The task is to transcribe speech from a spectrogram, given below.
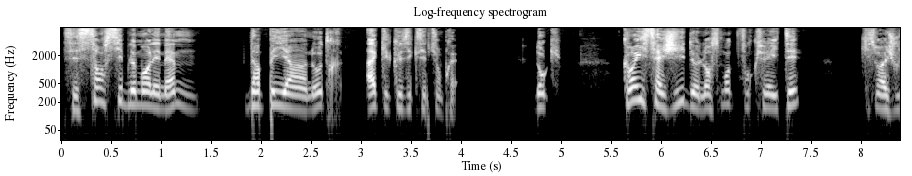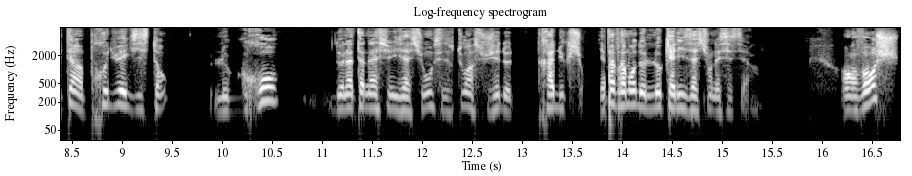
c'est sensiblement les mêmes d'un pays à un autre, à quelques exceptions près. Donc, quand il s'agit de lancement de fonctionnalités qui sont ajoutées à un produit existant, le gros de l'internationalisation, c'est surtout un sujet de traduction. Il n'y a pas vraiment de localisation nécessaire. En revanche,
